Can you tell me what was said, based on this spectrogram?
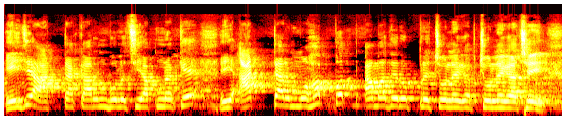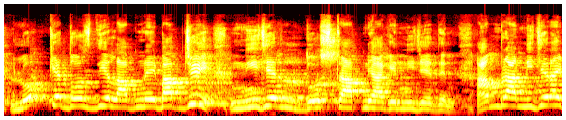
এই যে আটটা কারণ বলেছি আপনাকে, এই আটটার মহাব্বত আমাদের উপরে চলে চলে গেছে। লোককে দোষ দিয়ে লাভ নেই বাবজি নিজের দোষটা আপনি আগে নিজে দেন। আমরা নিজেরাই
